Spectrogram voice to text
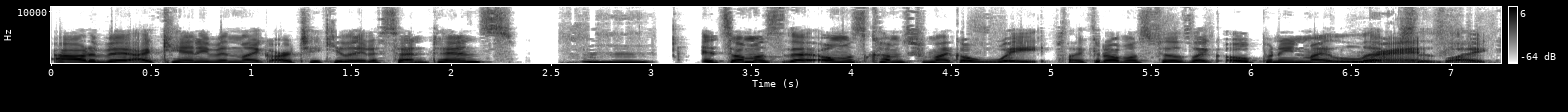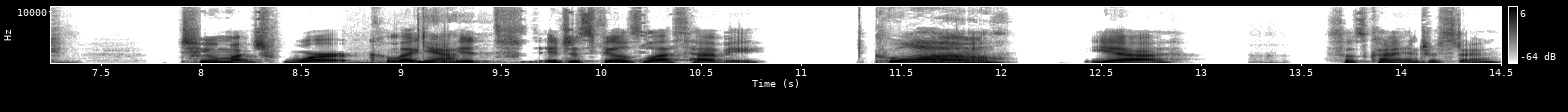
out of it. I can't even like articulate a sentence. hmm It's almost that almost comes from like a weight. Like it almost feels like opening my lips Right. is like too much work. Like Yeah. it it just feels less heavy. Cool. Um, Yeah. So it's kind of interesting.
